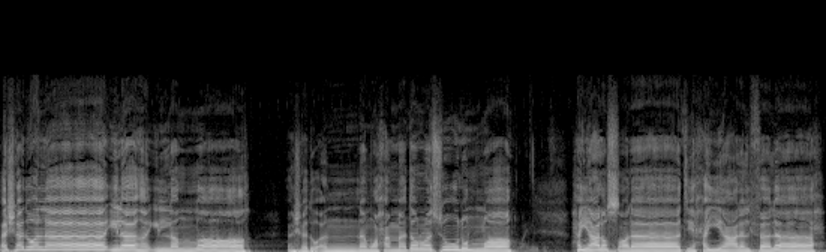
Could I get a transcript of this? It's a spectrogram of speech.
أشهد أن لا إله إلا الله. أشهد أن محمدا رسول الله. حي على الصلاة حي على الفلاح.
